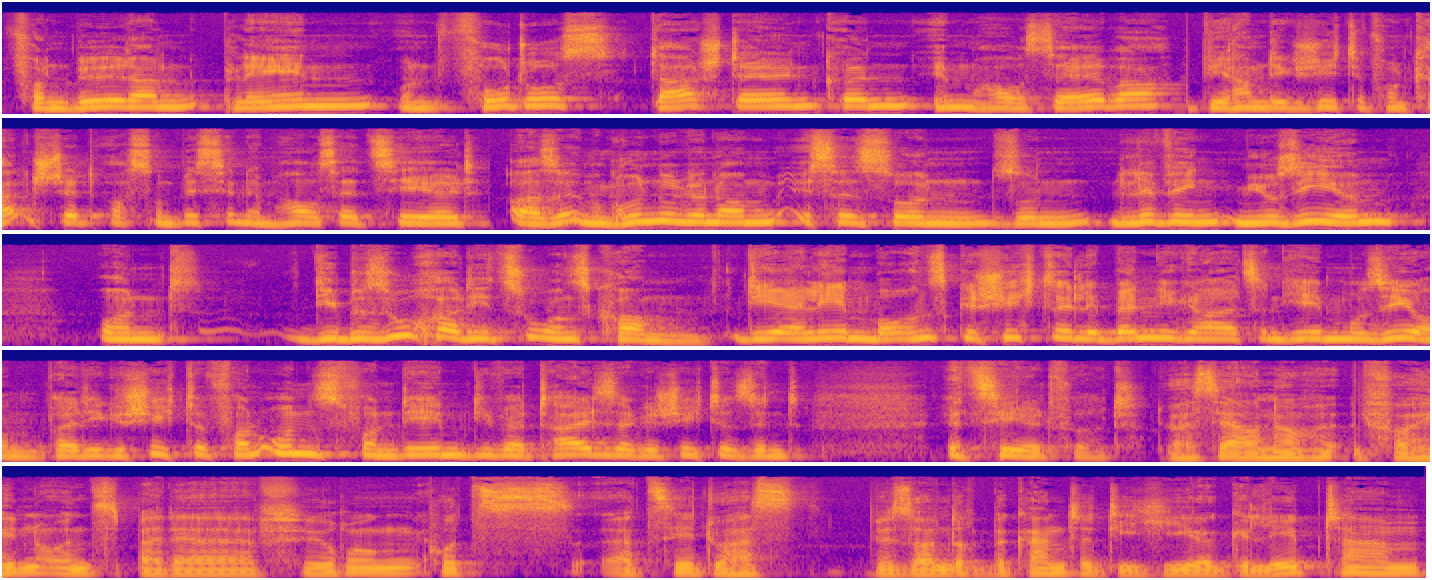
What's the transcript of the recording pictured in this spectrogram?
von Bildern, Plänen und Fotos darstellen können im Haus selber. Wir haben die Geschichte von Kattenstedt auch so ein bisschen im Haus erzählt. Also im Grunde genommen ist es so ein, so ein Living Museum und die Besucher, die zu uns kommen, die erleben bei uns Geschichte lebendiger als in jedem Museum, weil die Geschichte von uns, von denen, die wir Teil dieser Geschichte sind, erzählt wird. Du hast ja auch noch vorhin uns bei der Führung kurz erzählt, du hast besondere Bekannte, die hier gelebt haben,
